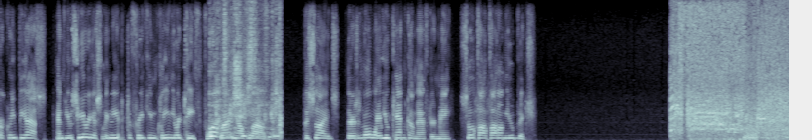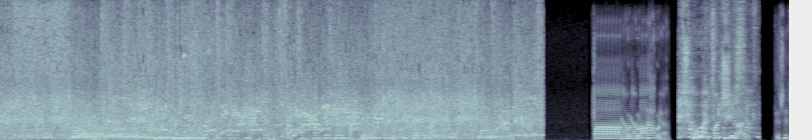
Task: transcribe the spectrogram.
your creepy ass, and you seriously need to freaking clean your teeth for What? crying out loud. Besides, there's no way you can come after me, so ha ha on you bitch. Oh my fucking god. This is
